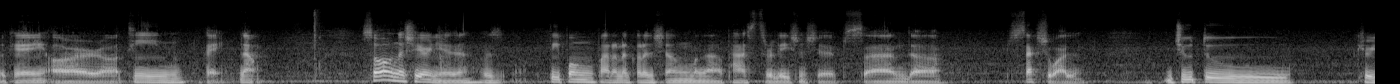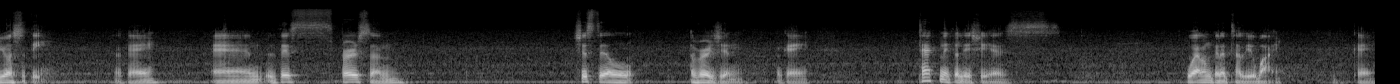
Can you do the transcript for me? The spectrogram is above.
okay, or uh, teen. Okay, now, so ang na-share niya was tipong para nagkaroon siyang mga past relationships and uh, sexual due to curiosity. Okay? And this person, she's still a virgin. Okay? Technically, she is. Well, I'm gonna tell you why. Okay?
